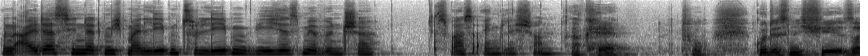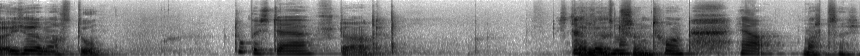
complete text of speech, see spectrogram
Und all das hindert mich, mein Leben zu leben, wie ich es mir wünsche. Das war es eigentlich schon. Okay. Puh. Gut, ist nicht viel. Soll ich oder machst du? Du bist der. Start. Ich Da dachte, läuft das macht schon. Ton. Ja. Macht's nicht.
